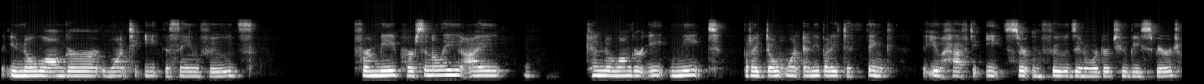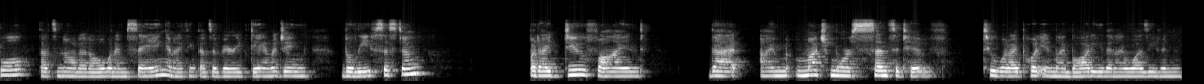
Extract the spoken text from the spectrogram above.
that you no longer want to eat the same foods. For me personally, I can no longer eat meat, but I don't want anybody to think that you have to eat certain foods in order to be spiritual. That's not at all what I'm saying, and I think that's a very damaging belief system. But I do find that I'm much more sensitive to what I put in my body than I was even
